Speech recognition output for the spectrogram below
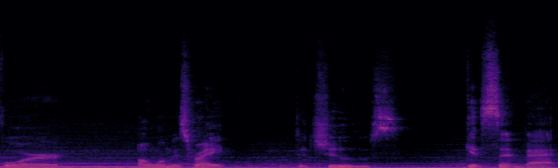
for a woman's right to choose gets sent back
